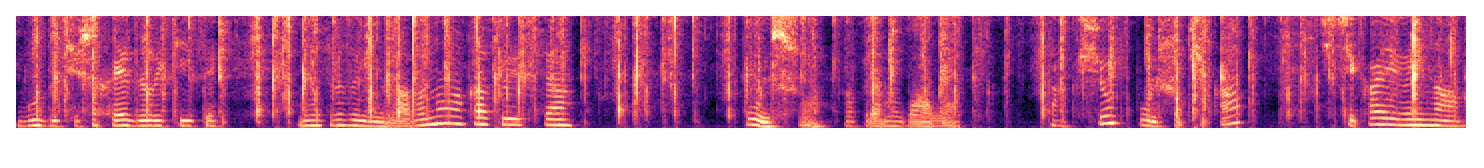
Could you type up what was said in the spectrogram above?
будуть, чи шахеди летіти. Не зрозуміла. Воно, оказується, Польщу попрямувало. Так, що Польщу чека? Чи чекає війна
